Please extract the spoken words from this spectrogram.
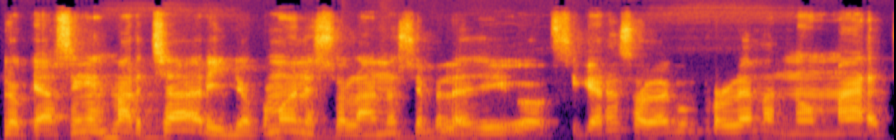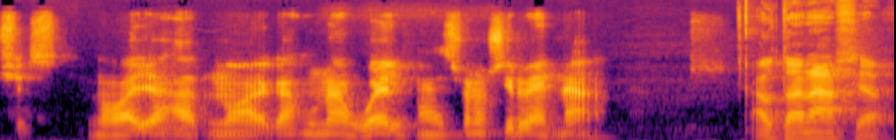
Lo que hacen es marchar, y yo como venezolano siempre les digo: si quieres resolver algún problema, no marches, no vayas a, no hagas una huelga, eso no sirve de nada. Eutanasia.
